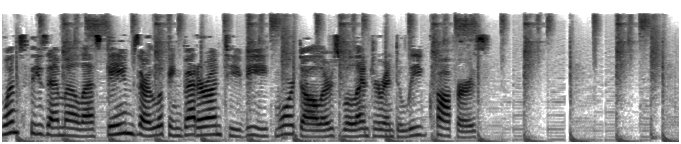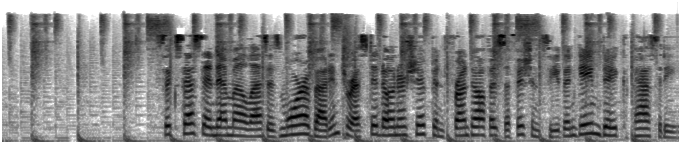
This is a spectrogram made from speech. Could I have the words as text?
Once these MLS games are looking better on TV, more dollars will enter into league coffers. Success in MLS is more about interested ownership and front office efficiency than game day capacity.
